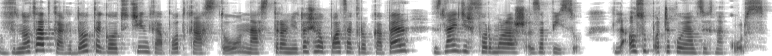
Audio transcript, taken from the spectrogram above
W notatkach do tego odcinka podcastu na stronie tosiaopłaca.pl znajdziesz formularz zapisu dla osób oczekujących na kurs.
